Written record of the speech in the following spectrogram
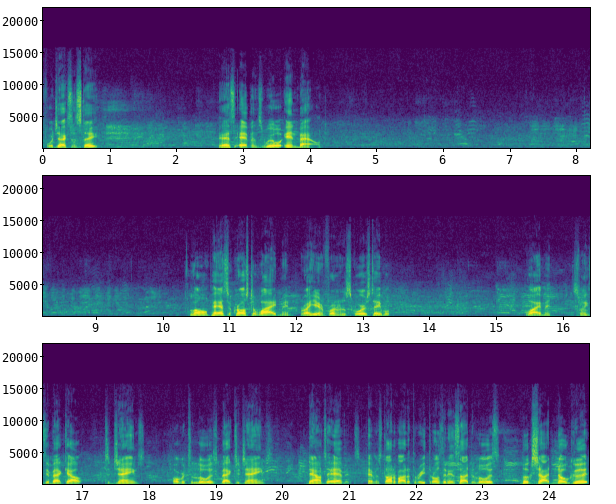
for Jackson State as Evans will inbound. Long pass across to Weidman right here in front of the scorers table. Weidman swings it back out to James, over to Lewis, back to James, down to Evans. Evans thought about a three, throws it inside to Lewis. Hook shot, no good.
